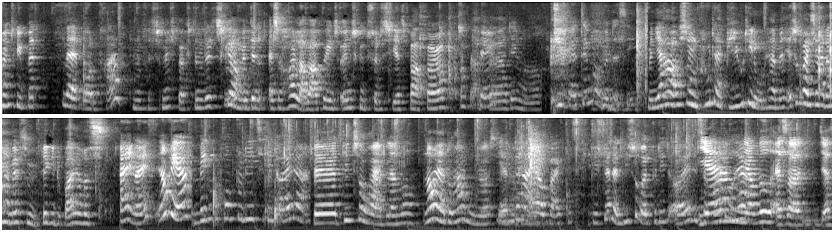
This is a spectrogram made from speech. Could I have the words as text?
øjenskygge med. Hvad, hvor er den fra? Den er fra Smashbox. Den er lidt skør, men den altså holder bare på ens øjenskygge, så det siger spar 40. Okay. Ja, det er meget. Ja, det må man da sige. Men jeg har også nogle Huda Beauty nogle her med. Jeg tror faktisk, jeg har den her med, som vi fik i Dubai også. Ej, nice. Nå ja. Hvilken brugte du lige til dit øje der? Øh, de to har jeg blandet. Nå ja, du har den jo også. Ja, det har jeg jo faktisk. Det ser da lyserødt på dit øje. Det Ja, godt ud her. jeg ved, altså, jeg,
